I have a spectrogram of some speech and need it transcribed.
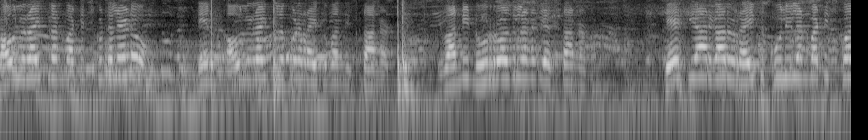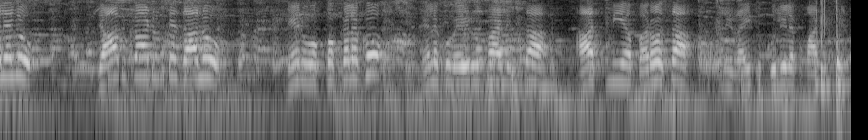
కౌలు రైతులను పట్టించుకుంటలేడు. నేను కౌలు రైతులకు కూడా రైతు బంధు ఇస్తాను ఇవన్నీ నూరు రోజులను చేస్తాను కేసీఆర్ గారు రైతు కూలీలను పట్టించుకోలేదు. జాబ్ కార్డు ఉంటే చాలు. నేను ఒక్కొక్కలకు నెలకు వెయ్యి రూపాయలు ఇస్తా. ఆత్మీయ భరోసా అని రైతు కూలీలకు మాటించాడు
